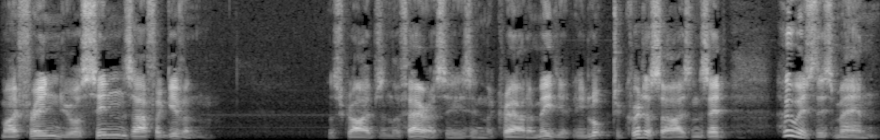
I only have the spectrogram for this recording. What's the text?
My friend, your sins are forgiven. The scribes and the Pharisees in the crowd immediately looked to criticize and said, Who is this man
